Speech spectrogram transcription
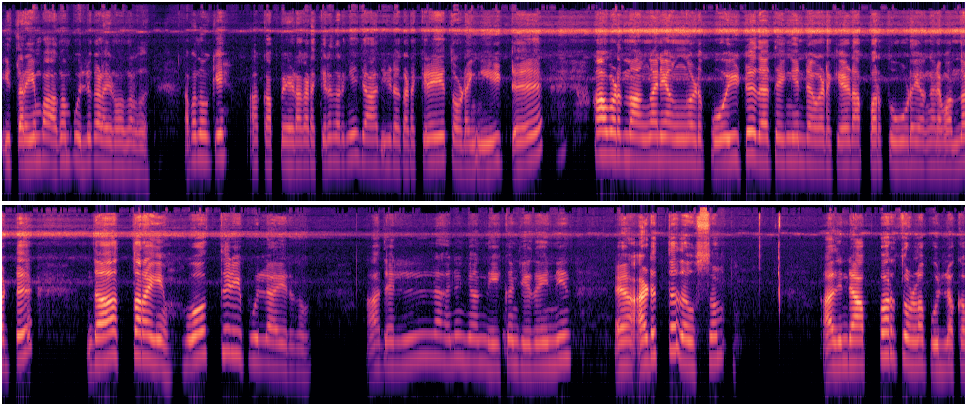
ഇത്രയും ഭാഗം പുല്ല് കളയണമെന്നുള്ളത് അപ്പോൾ നോക്കി ആ കപ്പയുടെ കടക്കിൽ തുടങ്ങി ജാതിയുടെ കടക്കിലെ തുടങ്ങിയിട്ട് അവിടെ നിന്ന് അങ്ങനെ അങ്ങോട്ട് പോയിട്ട് ഇതാ തെങ്ങിന്റെ കടക്കയുടെ അപ്പുറത്തൂടെ അങ്ങനെ വന്നിട്ട് ഇതാ അത്രയും ഒത്തിരി പുല്ലായിരുന്നു. അതെല്ലാവരും ഞാൻ നീക്കം ചെയ്തു. ഇനി അടുത്ത ദിവസം അതിന്റെ അപ്പുറത്തുള്ള പുല്ലൊക്കെ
